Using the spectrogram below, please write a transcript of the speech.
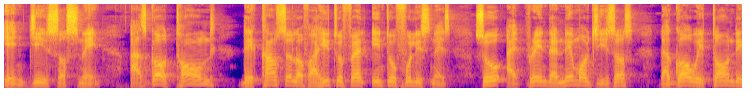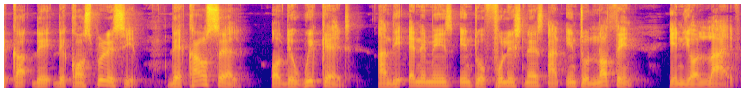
in Jesus' name. As God turned the counsel of Ahithophel into foolishness, so I pray in the name of Jesus that God will turn the, the, the conspiracy, the counsel of the wicked and the enemies into foolishness and into nothing in your life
